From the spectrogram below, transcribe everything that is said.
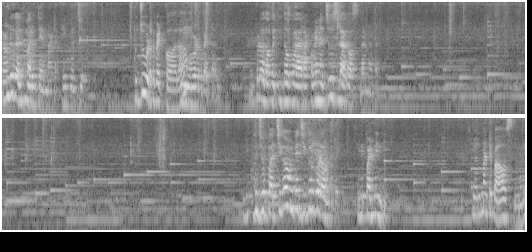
రెండు కలిపి మరుగుతాయి అన్నమాట ఈ గుజ్జు గుజ్జు ఉడకబెట్టుకోవాలా? ఉడకబెట్టాలి. ఇప్పుడు అదొక ఇది ఒక రకమైన జ్యూస్ లాగా వస్తుంది అన్నమాట ఇది కొంచెం పచ్చిగా ఉంటే జిగురు కూడా ఉంటుంది. ఇది పండింది. స్మెల్ మట్టి బాగా వస్తుంది.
